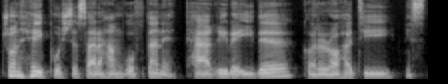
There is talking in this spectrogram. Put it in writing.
چون هی پشت سر هم گفتن تغییر ایده کار راحتی نیست.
